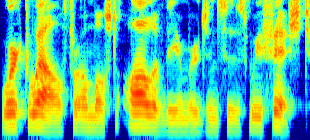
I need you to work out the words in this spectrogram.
worked well for almost all of the emergences we fished.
